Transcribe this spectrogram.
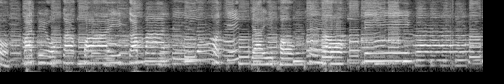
วมาเดียวกับควายกับมานี่แล้วจิตใจผ่องแผ้วดีงาม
